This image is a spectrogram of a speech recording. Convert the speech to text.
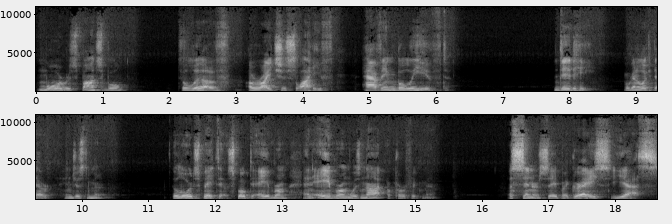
more responsible to live a righteous life having believed. Did he? We're going to look at that in just a minute. The lord to, spoke to abram and abram was not a perfect man a sinner saved by grace yes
